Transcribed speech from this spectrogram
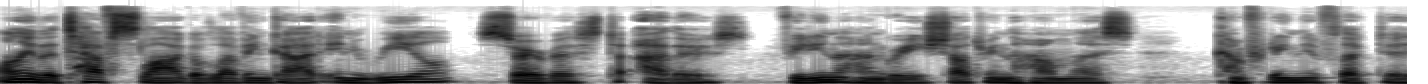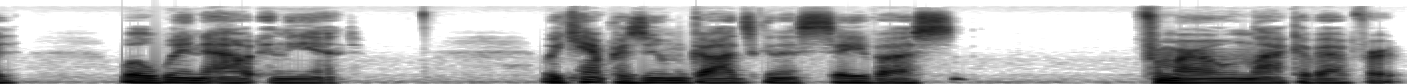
Only the tough slog of loving God in real service to others, feeding the hungry, sheltering the homeless, comforting the afflicted, will win out in the end. We can't presume God's going to save us from our own lack of effort.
